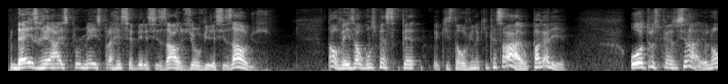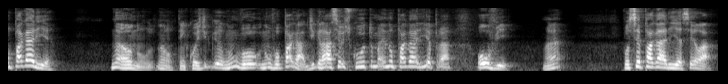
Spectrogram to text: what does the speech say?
10 reais por mês para receber esses áudios e ouvir esses áudios? Talvez alguns que estão ouvindo aqui pensem, ah, eu pagaria. Outros pensam assim, ah, eu não pagaria. Não, não, não, tem coisa de eu não vou, não vou pagar. De graça eu escuto, mas não pagaria para ouvir, né? Você pagaria, sei lá,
